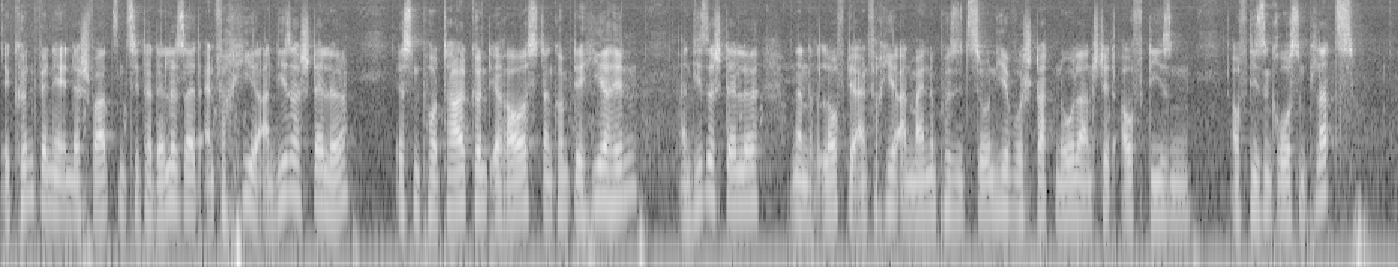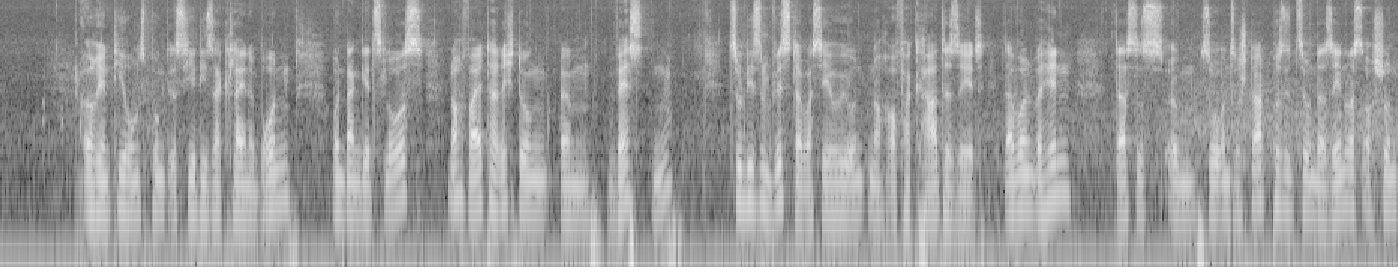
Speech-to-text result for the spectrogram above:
Ihr könnt, wenn ihr in der Schwarzen Zitadelle seid, einfach hier an dieser Stelle ist ein Portal, könnt ihr raus, dann kommt ihr hier hin an diese Stelle und dann lauft ihr einfach hier an meine Position, hier wo Stadt Nolan steht, auf diesen, auf diesen großen Platz. Orientierungspunkt ist hier dieser kleine Brunnen und dann geht's los. Noch weiter Richtung ähm, Westen zu diesem Vista, was ihr hier unten auch auf der Karte seht. Da wollen wir hin. Das ist ähm, so unsere Startposition, da sehen wir es auch schon.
